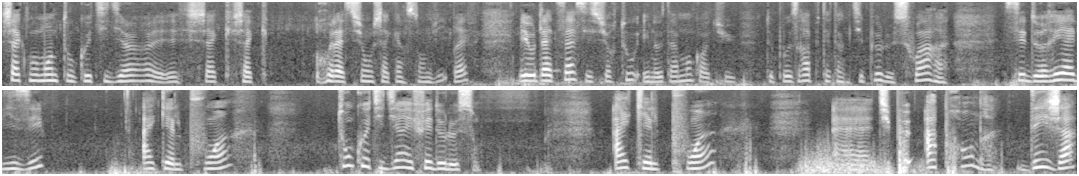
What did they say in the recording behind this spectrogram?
chaque moment de ton quotidien, et chaque, chaque relation, chaque instant de vie, bref. Mais au-delà de ça, c'est surtout, et notamment quand tu te poseras peut-être un petit peu le soir, c'est de réaliser à quel point ton quotidien est fait de leçons. À quel point euh, tu peux apprendre déjà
